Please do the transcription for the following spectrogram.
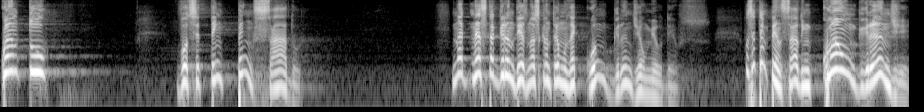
Quanto você tem pensado na, nesta grandeza? Nós cantamos, né? Quão grande é o meu Deus. Você tem pensado em quão grande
